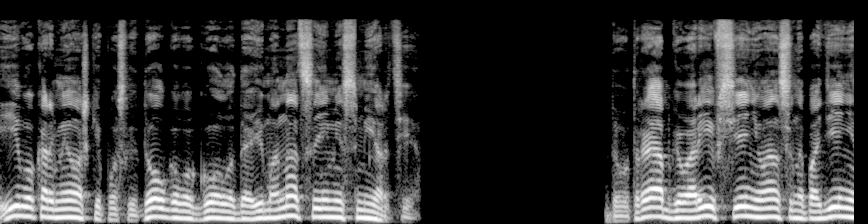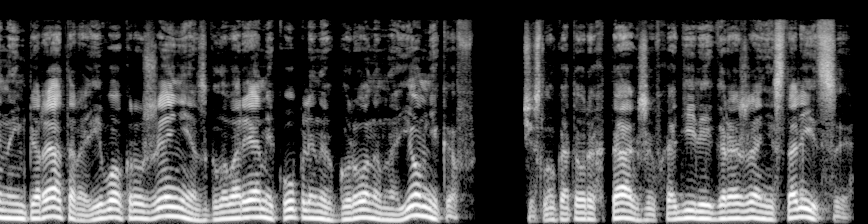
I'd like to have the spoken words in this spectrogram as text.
и его кормежки после долгого голода эманациями смерти. До утра, обговорив все нюансы нападения на императора и его окружение с главарями купленных Гуроном наемников, в число которых также входили и горожане столицы,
